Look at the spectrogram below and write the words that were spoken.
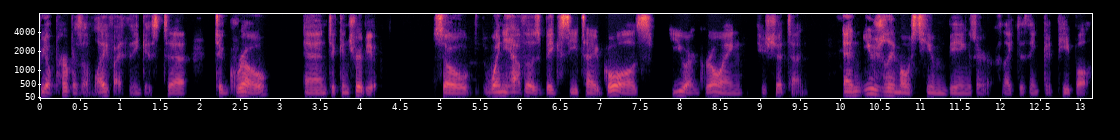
real purpose of life i think is to to grow and to contribute so when you have those big C type goals, you are growing a shit ton. And usually most human beings are I like to think good people.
